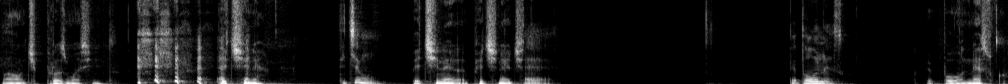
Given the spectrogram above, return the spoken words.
Mamă, ce prost mă simt. Pe cine? De ce, mă? Pe cine, pe cine ai citit? E... Pe Păunescu. Pe Păunescu.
